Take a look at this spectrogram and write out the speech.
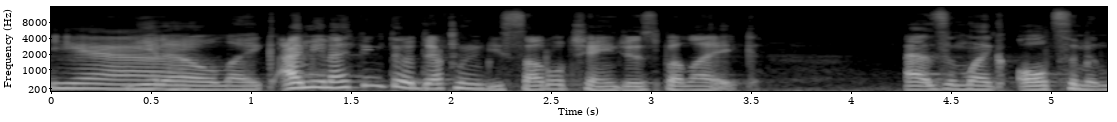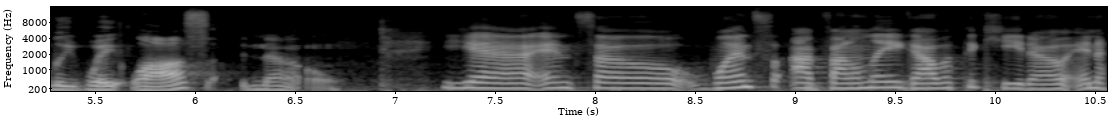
yeah. you know like i mean i think there'll definitely be subtle changes but like as in like ultimately weight loss no Yeah, and so once I finally got with the keto, and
